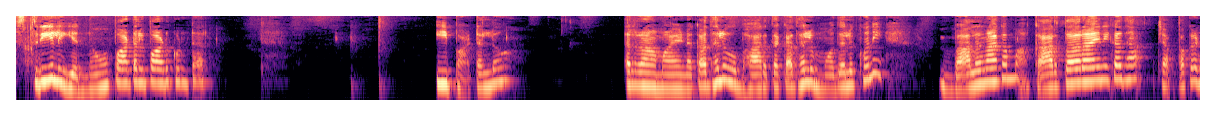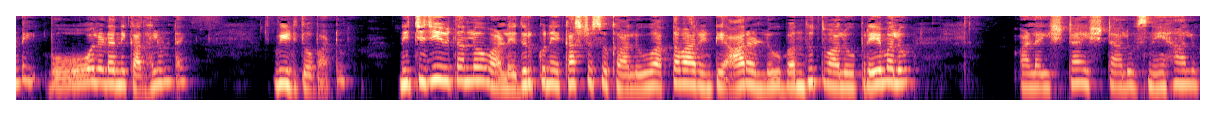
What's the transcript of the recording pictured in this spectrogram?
స్త్రీలు ఎన్నో పాటలు పాడుకుంటారు. ఈ పాటల్లో రామాయణ కథలు భారత కథలు మొదలుకొని బాలనాగమ్మ కార్తారాయని కథ చెప్పకండి. బోలెడన్ని కథలుంటాయి. వీటితో పాటు నిత్య జీవితంలో వాళ్ళు ఎదుర్కొనే కష్ట సుఖాలు అత్తవారింటి ఆరళ్ళు బంధుత్వాలు ప్రేమలు వాళ్ళ ఇష్ట ఇష్టాలు స్నేహాలు.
